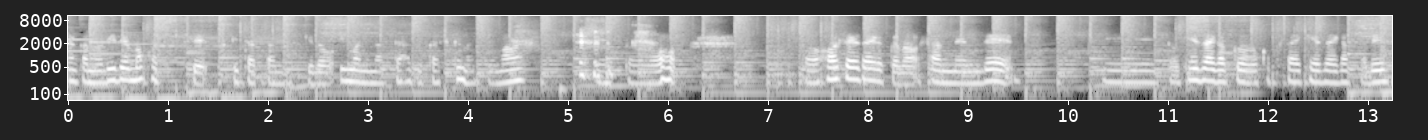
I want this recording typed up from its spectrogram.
なんかノリでまほちってつけちゃったんですけど、今になって恥ずかしくなってます。えっと、法政大学の3年で、えっと、経済学部国際経済学科です。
